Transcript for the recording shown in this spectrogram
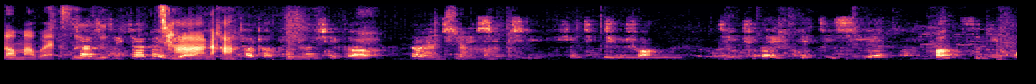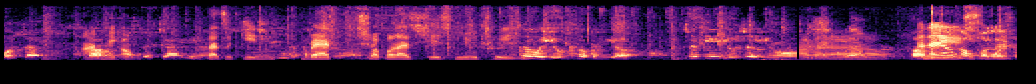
เรามาแวะซื้อ 下次最佳代 ชา 言， นะคะ 尝尝冰川 雪糕，让人沁人心脾，神清气爽。景区内严禁吸烟，防森林火灾， อ่าน 保 ไม่ออก 绿色家园。 แต่จะกิน black chocolate cheese milk tea 各位游客朋友，这边有热饮哦， มา 吸 แล้ว 烟，防 อันไหน 森林火灾，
